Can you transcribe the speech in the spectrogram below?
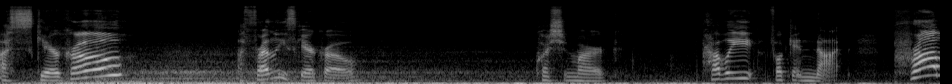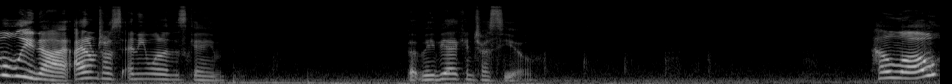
A scarecrow? A friendly scarecrow? Question mark. Probably fucking not. Probably not. I don't trust anyone in this game. But maybe I can trust you. Hello?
